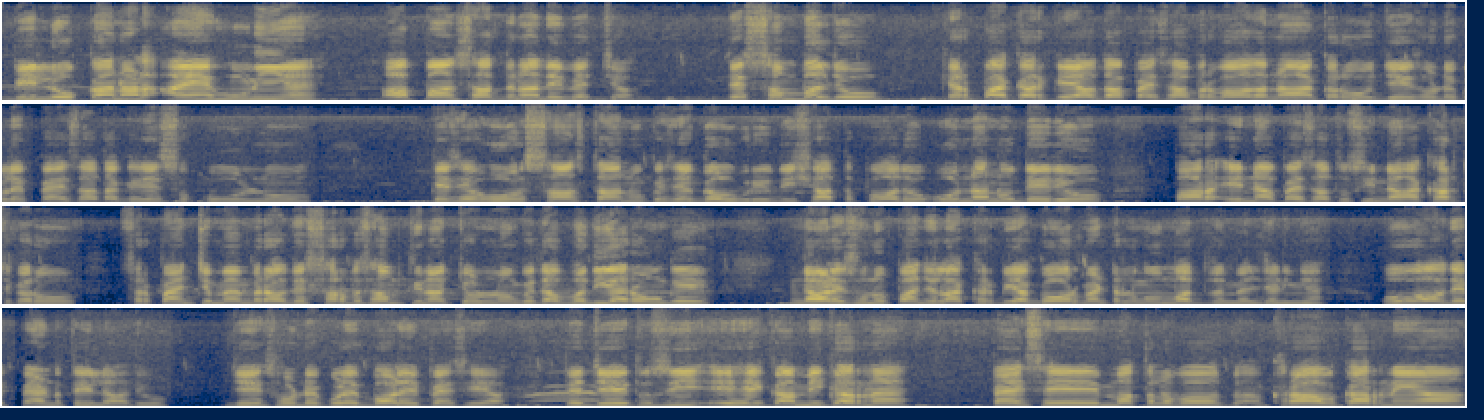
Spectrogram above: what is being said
ਵੀ ਲੋਕਾਂ ਨਾਲ ਐ ਹੋਣੀ ਐ ਆ ਪੰਜ ਸੱਤ ਦਿਨਾਂ ਦੇ ਵਿੱਚ। ਤੇ ਸੰਭਲ ਜੋ ਕਿਰਪਾ ਕਰਕੇ ਆਪਦਾ ਪੈਸਾ ਬਰਬਾਦ ਨਾ ਕਰੋ। ਜੇ ਤੁਹਾਡੇ ਕੋਲੇ ਪੈਸਾ ਤਾਂ ਕਿਸੇ ਸਕੂਲ ਨੂੰ ਕਿਸੇ ਹੋਰ ਸੰਸਥਾ ਨੂੰ ਕਿਸੇ ਗਊ ਗਰੀਬ ਦੀ ਛੱਤ ਪਵਾ ਦਿਓ ਉਹਨਾਂ ਨੂੰ ਦੇ ਦਿਓ ਪਰ ਇੰਨਾ ਪੈਸਾ ਤੁਸੀਂ ਨਾ ਖਰਚ ਕਰੋ। ਸਰਪੰਚ ਮੈਂਬਰ ਆਪਦੇ ਸਰਬਸੰਮਤੀ ਨਾਲ ਚੁਣ ਲਓਗੇ ਤਾਂ ਵਧੀਆ ਰਹੋਗੇ। ਨਾਲੇ ਤੁਹਾਨੂੰ 5 ਲੱਖ ਰੁਪਇਆ ਗਵਰਨਮੈਂਟ ਨੂੰ ਮਦਦ ਮਿਲ ਜਾਣੀ ਹੈ। ਉਹ ਆਪਦੇ ਪਿੰਡ ਤੇ ਲਾ ਦਿਓ। ਜੇ ਤੁਹਾਡੇ ਕੋਲੇ ਬਾਹਲੇ ਪੈਸੇ ਆ ਤੇ ਜੇ ਤੁਸੀਂ ਇਹ ਕੰਮ ਹੀ ਕਰਨਾ ਹੈ, ਪੈਸੇ ਮਤਲਬ ਖਰਾਬ ਕਰਨੇ ਆ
